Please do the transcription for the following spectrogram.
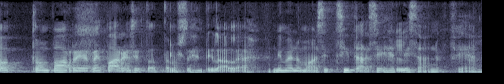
olet tuon pari reparin sitten ottanut siihen tilalle ja nimenomaan sit sitä siihen lisännyt vielä.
